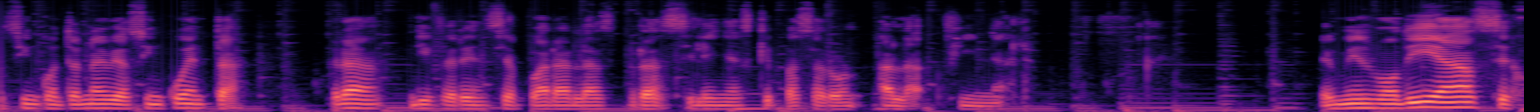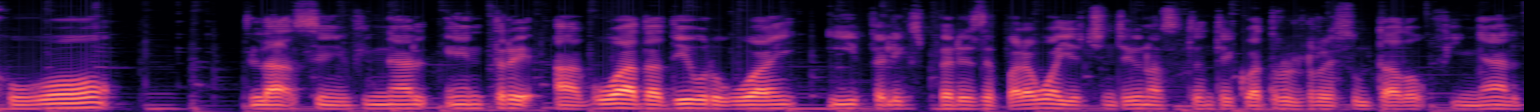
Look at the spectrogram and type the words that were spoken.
59 a 50. Gran diferencia para las brasileñas que pasaron a la final. El mismo día se jugó la semifinal entre Aguada de Uruguay y Félix Pérez de Paraguay. 81 a 74 el resultado final.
